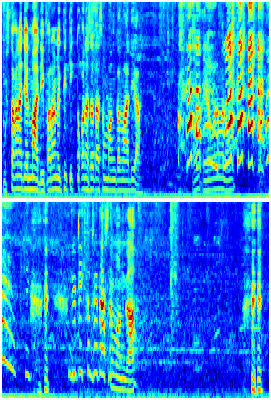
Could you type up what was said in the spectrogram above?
Musta ka na dyan, Madi? Parang nagtitiktok ka na sa taas ng mangga, Madi, ah. Oh, ayaw mo naman, oh. Titiktok sa taas ng mangga.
